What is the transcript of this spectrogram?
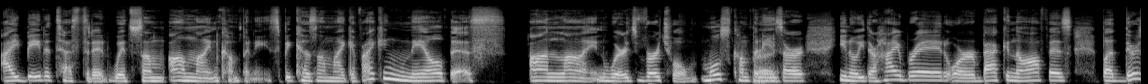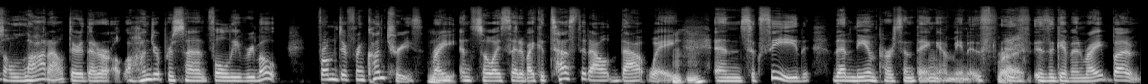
I beta tested it with some online companies because I'm like, if I can nail this online where it's virtual, most companies right. are, you know, either hybrid or back in the office, but there's a lot out there that are 100% fully remote from different countries, mm-hmm. right? And so I said, if I could test it out that way mm-hmm. and succeed, then the in person thing, I mean, is, right. is, is a given, right? But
